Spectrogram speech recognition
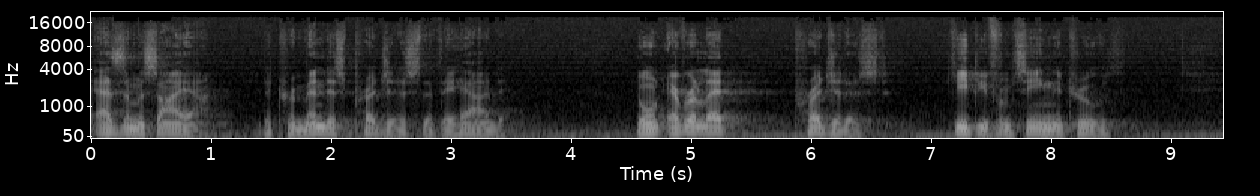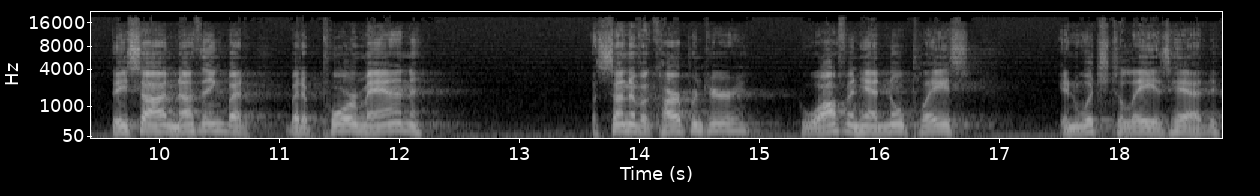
as the Messiah. The tremendous prejudice that they had. Don't ever let prejudice keep you from seeing the truth. They saw nothing but, but a poor man, a son of a carpenter, who often had no place in which to lay his head.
